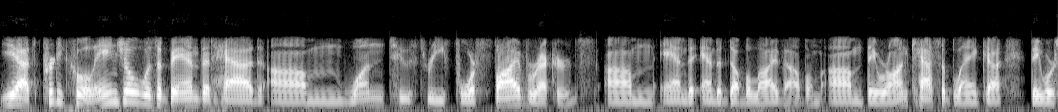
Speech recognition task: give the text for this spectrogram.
Yeah, it's pretty cool. Angel was a band that had um, one, two, three, four, five records um, and and a double live album. Um, they were on Casablanca. They were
